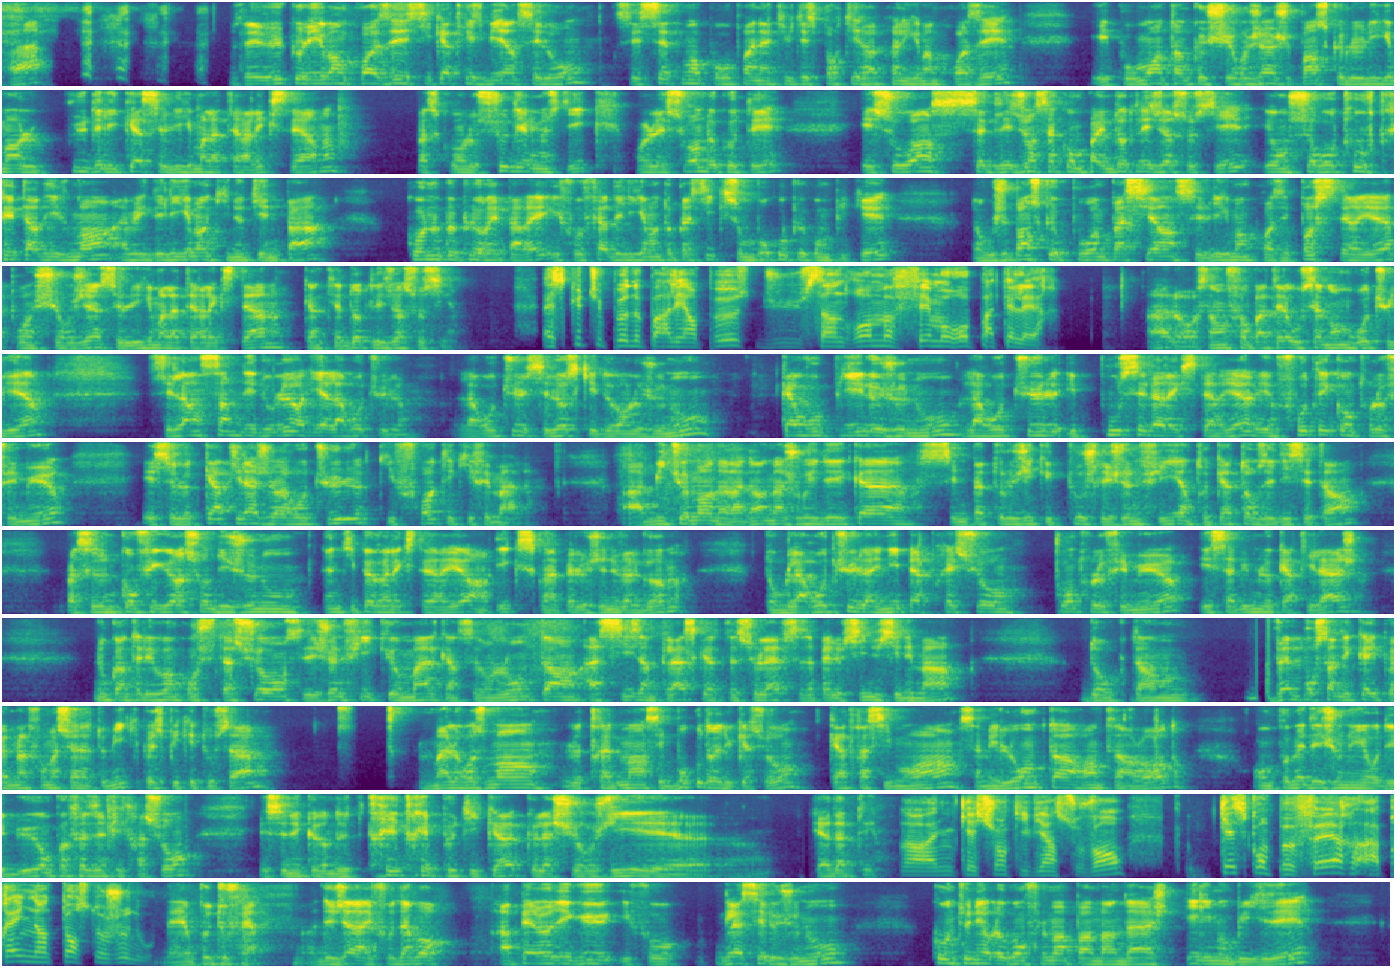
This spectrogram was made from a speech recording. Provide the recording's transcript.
Voilà. Vous avez vu que le ligament croisé cicatrise bien, c'est long. C'est 7 mois pour reprendre une activité sportive après un ligament croisé. Et pour moi, en tant que chirurgien, je pense que le ligament le plus délicat, c'est le ligament latéral externe, parce qu'on le sous-diagnostique, on le laisse souvent de côté. Et souvent, cette lésion s'accompagne d'autres lésions associées et on se retrouve très tardivement avec des ligaments qui ne tiennent pas, qu'on ne peut plus réparer. Il faut faire des ligamentoplasties qui sont beaucoup plus compliqués. Donc, je pense que pour un patient, c'est le ligament croisé postérieur. Pour un chirurgien, c'est le ligament latéral externe quand il y a d'autres lésions associées. Est-ce que tu peux nous parler un peu du syndrome fémoro-patellaire Alors, syndrome fémoro-patellaire ou syndrome rotulien, c'est l'ensemble des douleurs liées à la rotule. La rotule, c'est l'os qui est devant le genou. Quand vous pliez le genou, la rotule est poussée vers l'extérieur, elle vient frotter contre le fémur, et c'est le cartilage de la rotule qui frotte et qui fait mal. Habituellement, dans la grande majorité des cas, c'est une pathologie qui touche les jeunes filles entre 14 et 17 ans, parce que c'est une configuration des genoux un petit peu vers l'extérieur, X qu'on appelle le génuvalgum. Donc la rotule a une hyperpression contre le fémur et s'abîme le cartilage. Nous, quand elle est en consultation, c'est des jeunes filles qui ont mal quand elles sont longtemps assises en classe, quand elles se lèvent, ça s'appelle le signe du cinéma. Donc, dans 20% des cas, il peut y avoir une malformation anatomique qui peut expliquer tout ça. Malheureusement, le traitement, c'est beaucoup de rééducation, 4 à 6 mois. Ça met longtemps à rentrer dans l'ordre. On peut mettre des genouillères au début, on peut faire des infiltrations, et ce n'est que dans de très très petits cas que la chirurgie est, euh, adaptée. On a une question qui vient souvent. Qu'est-ce qu'on peut faire après une entorse de genou? Ben, On peut tout faire. Déjà, il faut d'abord, à période aiguë, il faut glacer le genou, contenir le gonflement par un bandage et l'immobiliser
